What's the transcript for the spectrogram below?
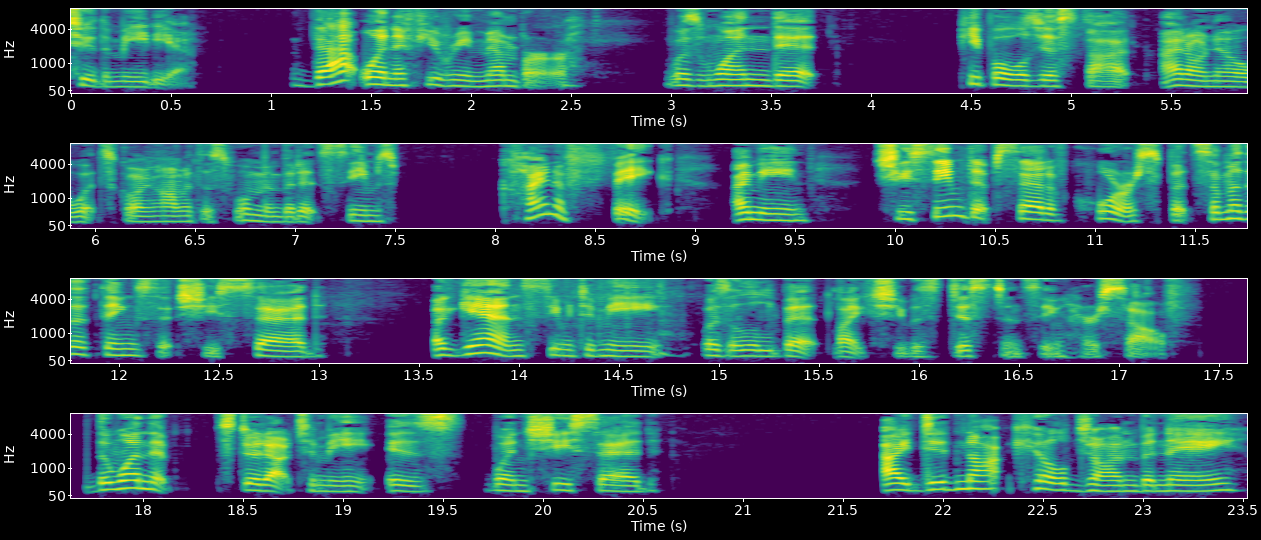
to the media. That one, if you remember, was one that people just thought, I don't know what's going on with this woman, but it seems kind of fake. I mean, she seemed upset, of course, but some of the things that she said, again, seemed to me was a little bit like she was distancing herself. The one that stood out to me is when she said, I did not kill JonBenét.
